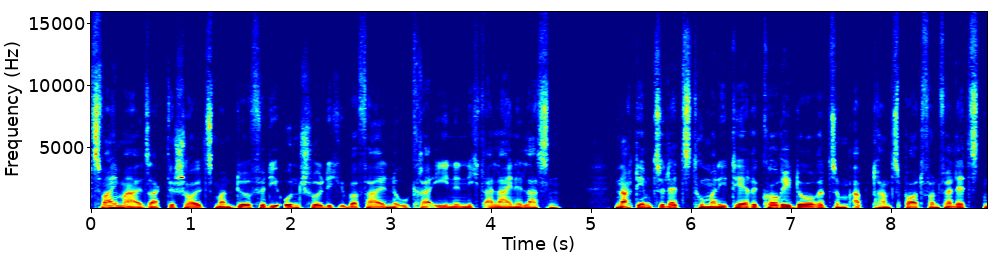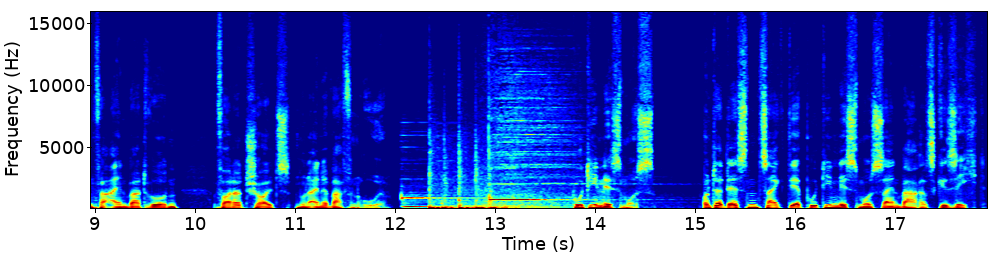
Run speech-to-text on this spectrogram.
Zweimal sagte Scholz, man dürfe die unschuldig überfallene Ukraine nicht alleine lassen. Nachdem zuletzt humanitäre Korridore zum Abtransport von Verletzten vereinbart wurden, fordert Scholz nun eine Waffenruhe. Putinismus Unterdessen zeigt der Putinismus sein wahres Gesicht.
